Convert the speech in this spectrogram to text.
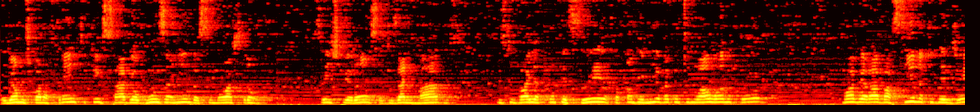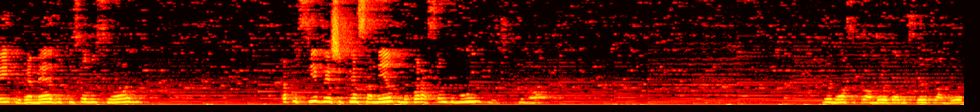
Olhamos para frente, quem sabe alguns ainda se mostram sem esperança, desanimados. Isso vai acontecer, essa pandemia vai continuar o ano todo. Não haverá vacina que dê jeito, remédio que solucione. É possível este pensamento no coração de muitos de nós. E o nosso clamor deve ser o clamor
